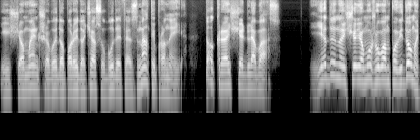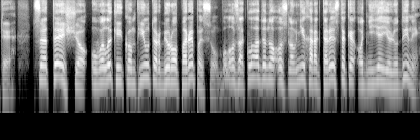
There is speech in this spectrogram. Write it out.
і що менше ви до пори до часу будете знати про неї, то краще для вас. Єдине, що я можу вам повідомити, це те, що у великий комп'ютер бюро перепису було закладено основні характеристики однієї людини,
